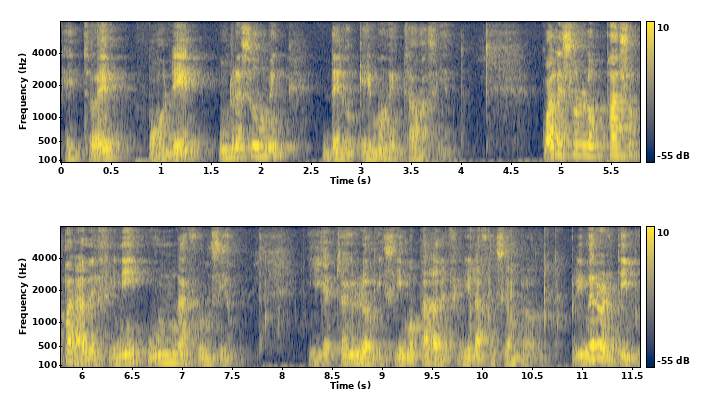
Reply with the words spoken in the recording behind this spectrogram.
Esto es poner un resumen de lo que hemos estado haciendo. ¿Cuáles son los pasos para definir una función? Y esto es lo que hicimos para definir la función producto. Primero el tipo.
